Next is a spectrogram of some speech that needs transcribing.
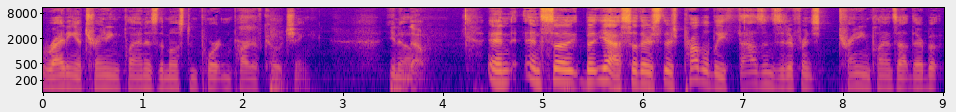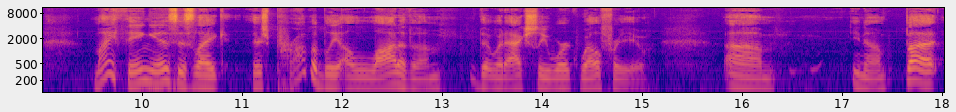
writing a training plan is the most important part of coaching. You know, no. and and so but yeah so there's there's probably thousands of different training plans out there but my thing is is like there's probably a lot of them that would actually work well for you um, you know but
